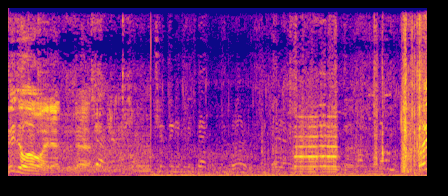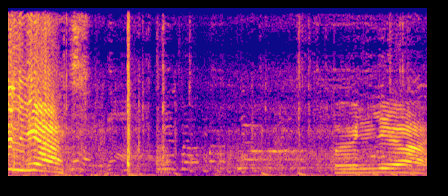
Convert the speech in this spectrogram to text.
Видел авария какая? Блять! Блять!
